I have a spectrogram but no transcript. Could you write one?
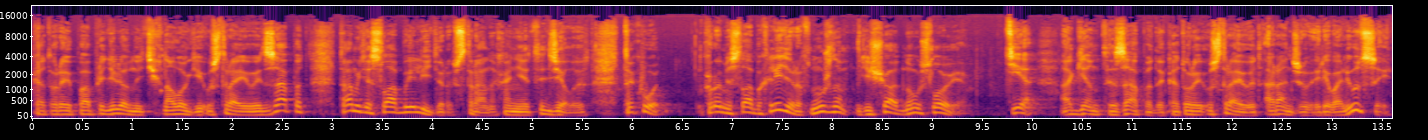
которые по определенной технологии устраивает Запад, там, где слабые лидеры в странах, они это делают. Так вот, кроме слабых лидеров, нужно еще одно условие – те агенты Запада, которые устраивают оранжевые революции,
